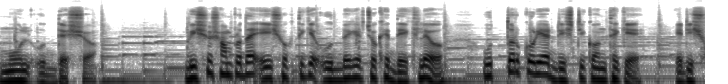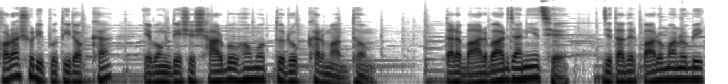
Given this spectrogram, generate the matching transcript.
মূল উদ্দেশ্য। বিশ্ব সম্প্রদায় এই শক্তিকে উদ্বেগের চোখে দেখলেও উত্তর কোরিয়ার দৃষ্টিকোণ থেকে এটি সরাসরি প্রতিরক্ষা এবং দেশের সার্বভৌমত্ব রক্ষার মাধ্যম। তারা বারবার জানিয়েছে যে তাদের পারমাণবিক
